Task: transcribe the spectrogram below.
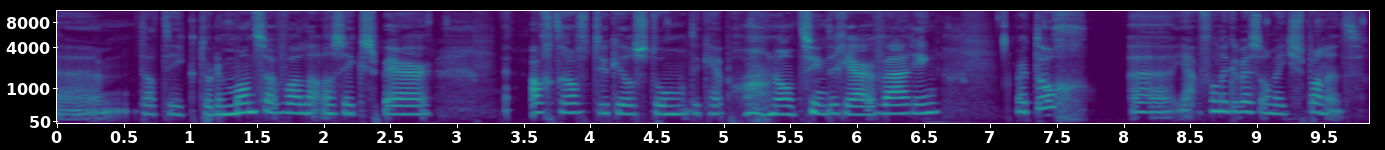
Um, dat ik door de mand zou vallen als expert. Achteraf natuurlijk heel stom, want ik heb gewoon al 20 jaar ervaring. Maar toch uh, ja, vond ik het best wel een beetje spannend.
